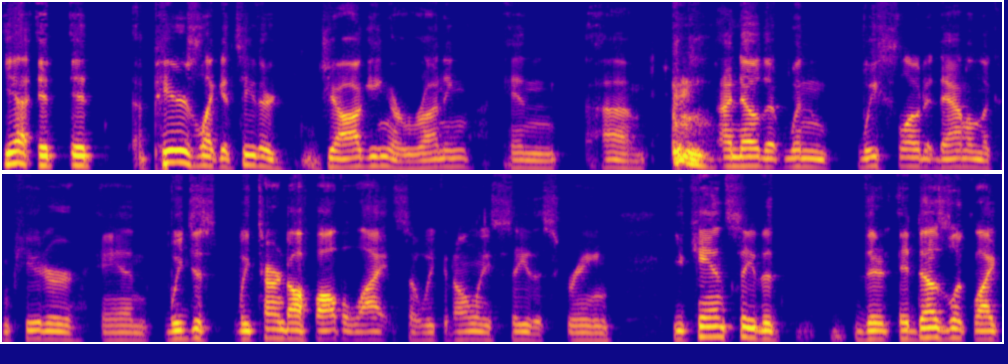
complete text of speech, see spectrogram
Yeah, it it appears like it's either jogging or running, and um, I know that when we slowed it down on the computer and we just we turned off all the lights so we could only see the screen you can see that there, it does look like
